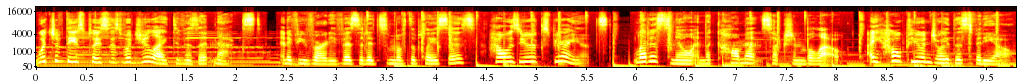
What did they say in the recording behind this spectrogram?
Which of these places would you like to visit next? And if you've already visited some of the places, how was your experience? Let us know in the comment section below. I hope you enjoyed this video.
